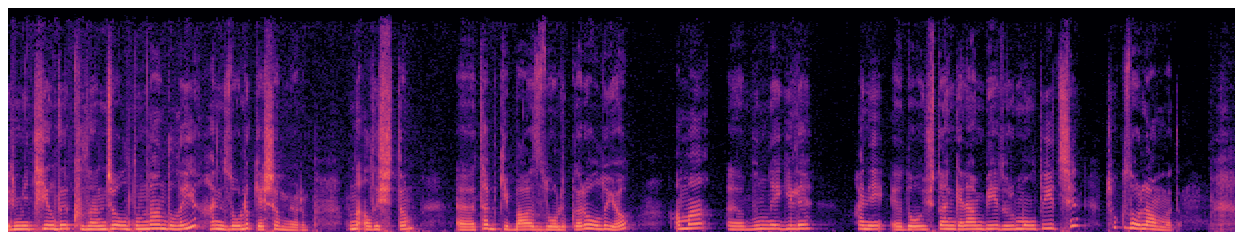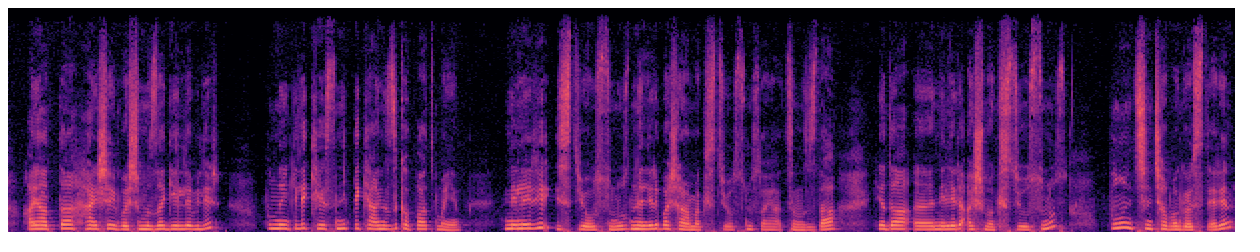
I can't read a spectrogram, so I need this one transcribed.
22 yıldır kullanıcı olduğumdan dolayı hani zorluk yaşamıyorum. Buna alıştım. Ee, tabii ki bazı zorlukları oluyor. Ama e, bununla ilgili hani e, doğuştan gelen bir durum olduğu için çok zorlanmadım. Hayatta her şey başımıza gelebilir. Bununla ilgili kesinlikle kendinizi kapatmayın. Neleri istiyorsunuz, neleri başarmak istiyorsunuz hayatınızda ya da e, neleri aşmak istiyorsunuz? Bunun için çaba gösterin.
